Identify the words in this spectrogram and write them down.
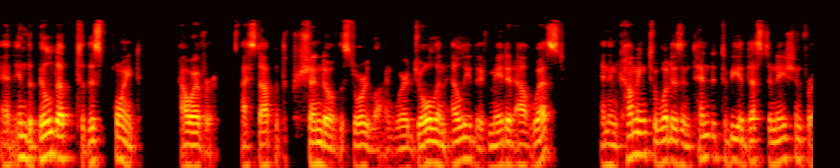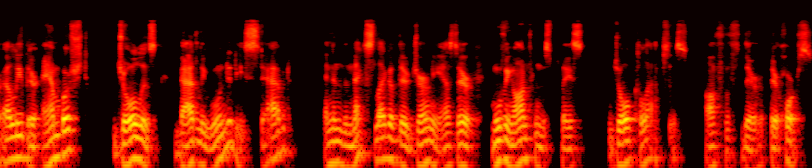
And in the buildup to this point, however, I stop at the crescendo of the storyline where Joel and Ellie, they've made it out west. And in coming to what is intended to be a destination for Ellie, they're ambushed. Joel is badly wounded, he's stabbed. And in the next leg of their journey, as they're moving on from this place, Joel collapses off of their, their horse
